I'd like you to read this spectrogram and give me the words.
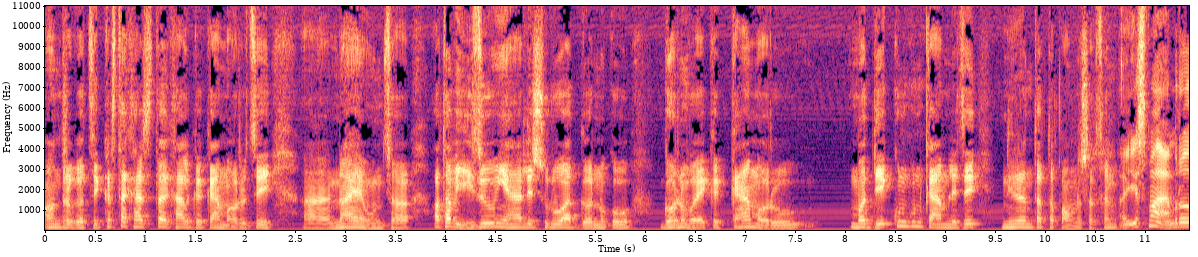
अन्तर्गत चाहिँ कस्ता खास्ता खालका कामहरू चाहिँ नयाँ हुन्छ अथवा हिजो यहाँले सुरुवात गर्नुको गर्नुभएका कामहरू मध्ये कुन कुन कामले चाहिँ निरन्तरता पाउन सक्छन्? यसमा हाम्रो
